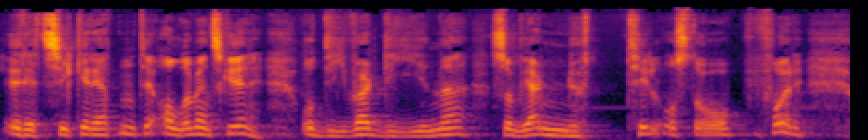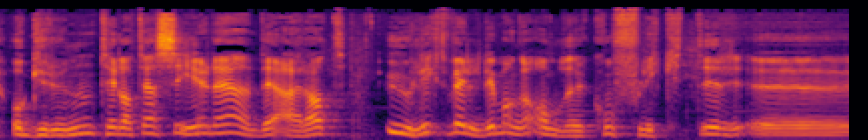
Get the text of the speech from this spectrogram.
rettssikkerheten til alle mennesker, og de verdiene som vi er nødt til å stå opp for. Og grunnen til at jeg sier det, det er at ulikt veldig mange andre konflikter, eh,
